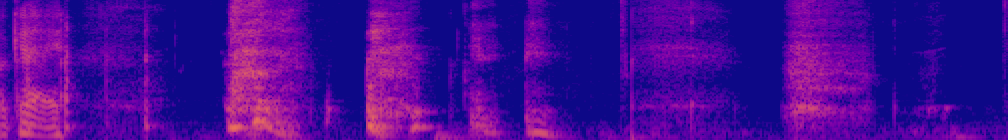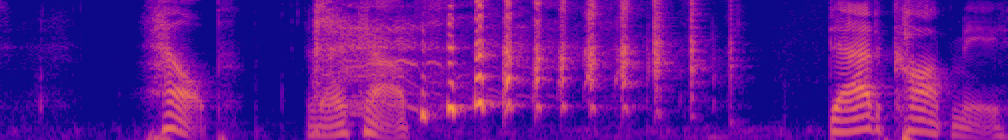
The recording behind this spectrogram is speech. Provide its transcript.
okay. Help in all caps. Dad caught me.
